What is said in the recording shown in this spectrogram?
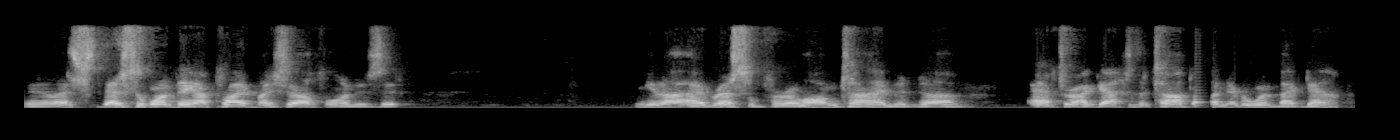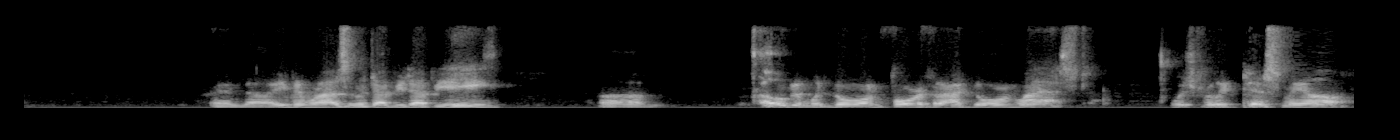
You know, that's that's the one thing I pride myself on is that you know I wrestled for a long time, and um, after I got to the top, I never went back down. And uh, even when I was in the WWE, um, Hogan would go on fourth, and I'd go on last, which really pissed me off.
